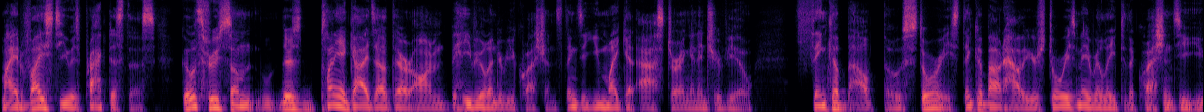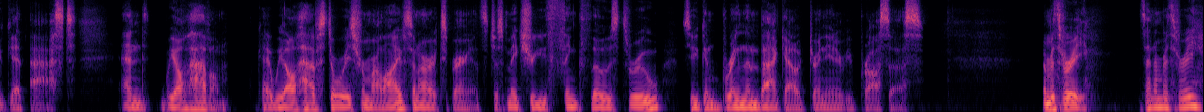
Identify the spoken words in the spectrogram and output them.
My advice to you is practice this. Go through some, there's plenty of guides out there on behavioral interview questions, things that you might get asked during an interview. Think about those stories. Think about how your stories may relate to the questions you, you get asked. And we all have them. Okay. We all have stories from our lives and our experience. Just make sure you think those through so you can bring them back out during the interview process. Number three. Is that number three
